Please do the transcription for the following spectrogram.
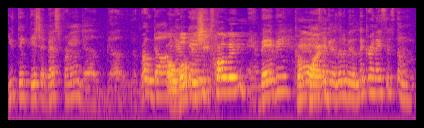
you think this your best friend, your, your, your road dog, Oh, woke in sheep's clothing? And baby, Come once they get a little bit of liquor in their system,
